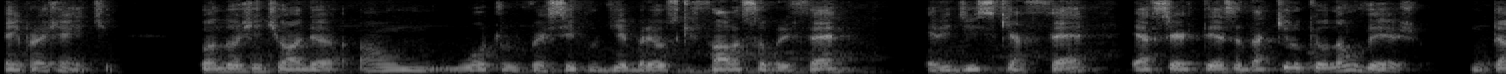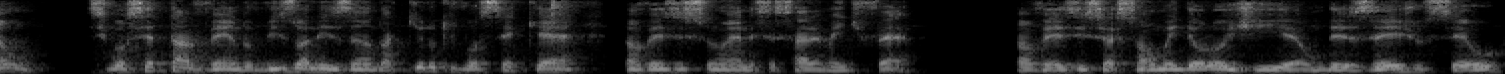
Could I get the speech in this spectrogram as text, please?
tem para gente. Quando a gente olha um outro versículo de Hebreus que fala sobre fé, ele diz que a fé é a certeza daquilo que eu não vejo. Então, se você está vendo, visualizando aquilo que você quer, talvez isso não é necessariamente fé. Talvez isso é só uma ideologia, um desejo seu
